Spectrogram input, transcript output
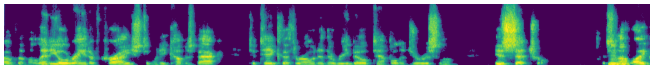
of the millennial reign of Christ when he comes back to take the throne in the rebuilt temple in Jerusalem is central. It's Mhm. not like,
